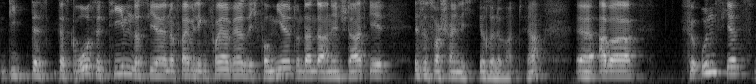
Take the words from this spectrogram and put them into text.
die, das, das große Team, das hier in der Freiwilligen Feuerwehr sich formiert und dann da an den Start geht, ist es wahrscheinlich irrelevant, ja. Äh, aber für uns jetzt,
